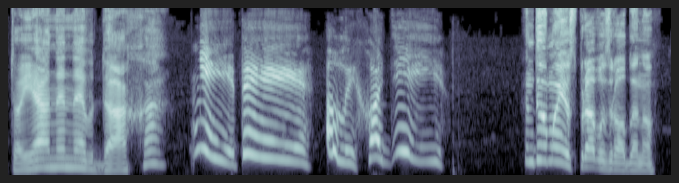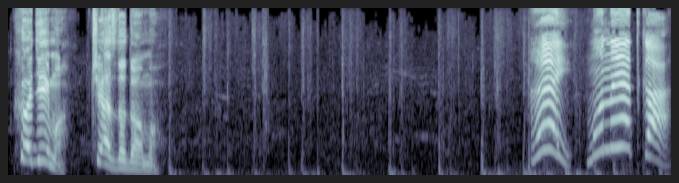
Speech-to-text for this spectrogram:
То я не невдаха? Ні, ти лиходій. Думаю, справу зроблено. Ходімо, час додому. Гей, монетка!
